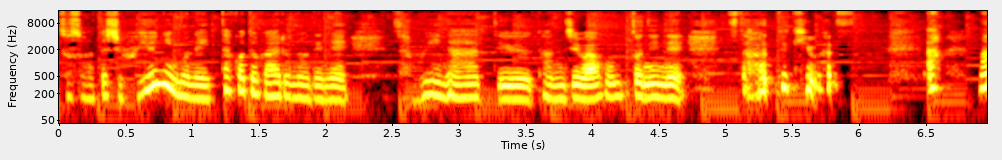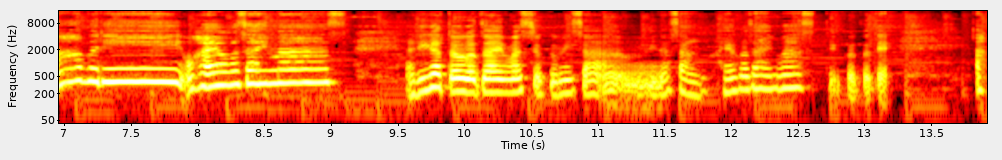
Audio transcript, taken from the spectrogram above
そうそう、私冬にもね、行ったことがあるのでね、寒いなっていう感じは本当にね、伝わってきます。あ、マーブリン、おはようございます。ありがとうございます。職味さん、皆さん、おはようございます。ということで。あ、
